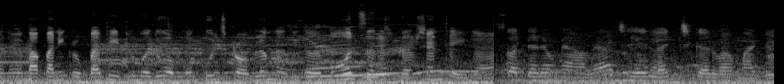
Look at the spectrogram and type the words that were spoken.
અને બાપાની કૃપાથી એટલું બધું અમને કોઈ જ પ્રોબ્લેમ નથી થયો. બહુ જ સરસ દર્શન થઈ ગયા. સો અત્યારે અમે આવ્યા છે લંચ કરવા માટે.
